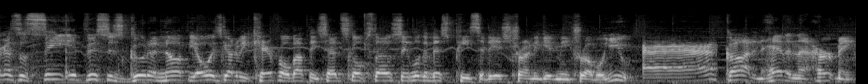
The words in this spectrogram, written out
Alright guys, let's see if this is good enough. You always got to be careful about these head sculpts though. See, look at this piece of ish trying to give me trouble. You ah! God in heaven, that hurt me.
